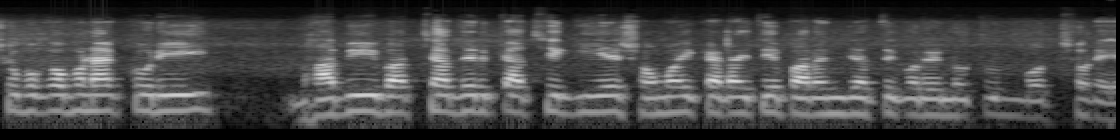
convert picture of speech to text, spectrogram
শুভকামনা করি। ভাবি বাচ্চাদের কাছে গিয়ে সময় কাটাইতে পারেন যাতে করে নতুন বছরে।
